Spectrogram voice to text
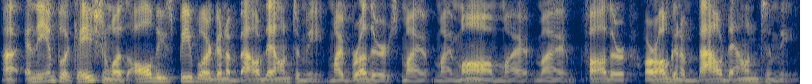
Uh, and the implication was all these people are going to bow down to me. My brothers, my, my mom, my, my father are all going to bow down to me.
